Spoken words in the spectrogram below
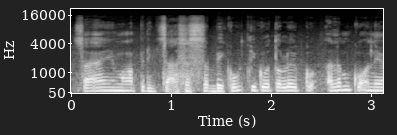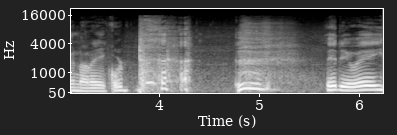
Sayang yung mga pinagsasasabi ko. Di ko tuloy ko, alam ko ano yung na-record. anyway.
